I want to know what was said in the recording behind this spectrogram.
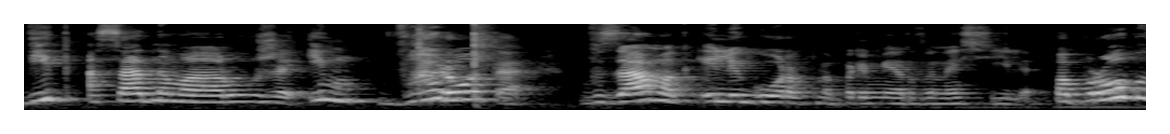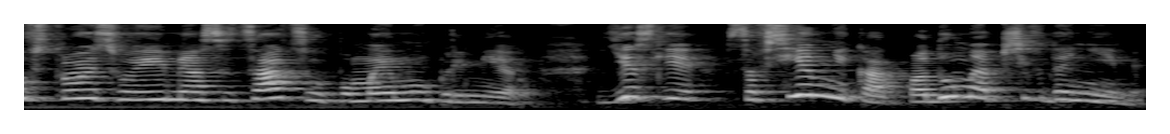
вид осадного оружия. Им ворота в замок или город, например, выносили. Попробуй встроить свое имя ассоциацию по моему примеру. Если совсем никак, подумай о псевдониме.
